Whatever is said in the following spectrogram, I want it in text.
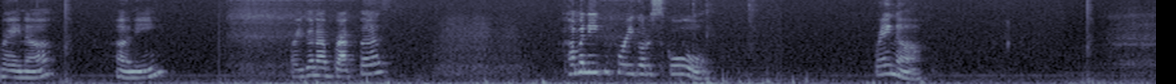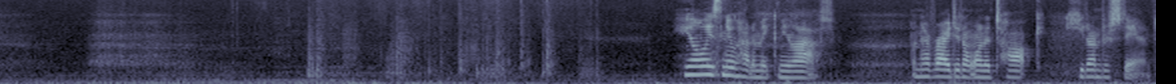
Raina, honey, are you gonna have breakfast? Come and eat before you go to school. Raina. He always knew how to make me laugh. Whenever I didn't want to talk, he'd understand.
